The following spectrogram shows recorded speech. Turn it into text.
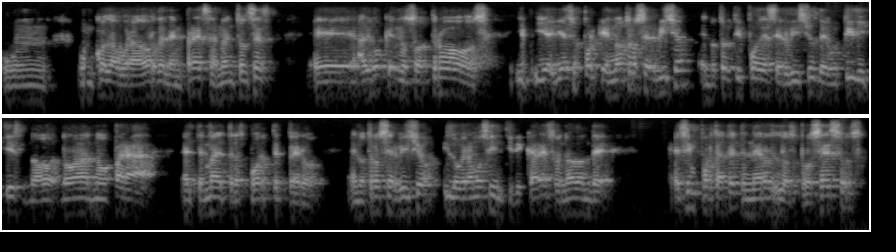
un, un colaborador de la empresa, ¿no? Entonces, eh, algo que nosotros, y, y, eso porque en otro servicio, en otro tipo de servicios de utilities, no, no, no para el tema de transporte, pero en otro servicio, y logramos identificar eso, ¿no? Donde es importante tener los procesos,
